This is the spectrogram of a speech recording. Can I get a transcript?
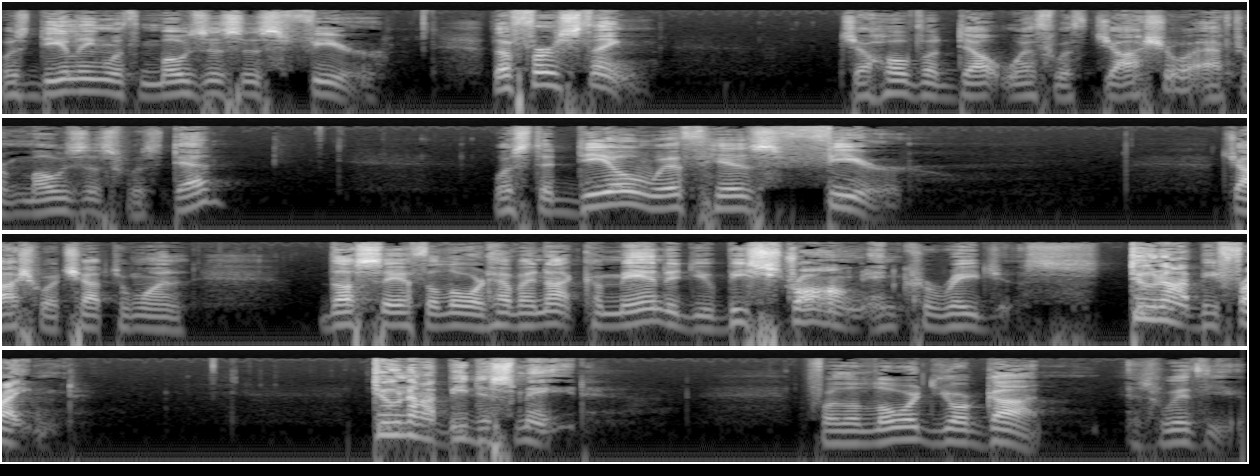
was dealing with Moses' fear. The first thing Jehovah dealt with with Joshua after Moses was dead was to deal with his fear. Joshua chapter 1 Thus saith the Lord, Have I not commanded you, be strong and courageous? Do not be frightened. Do not be dismayed. For the Lord your God is with you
